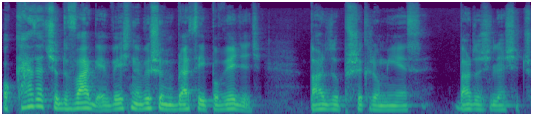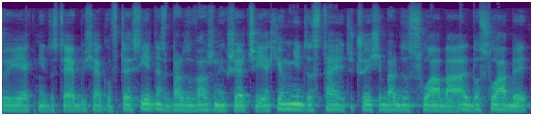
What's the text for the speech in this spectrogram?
okazać odwagę, wejść na wyższą wibrację i powiedzieć, bardzo przykro mi jest, bardzo źle się czuję, jak nie dostaję buziaków. To jest jedna z bardzo ważnych rzeczy. Jak ją nie dostaję, to czuję się bardzo słaba albo słaby.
